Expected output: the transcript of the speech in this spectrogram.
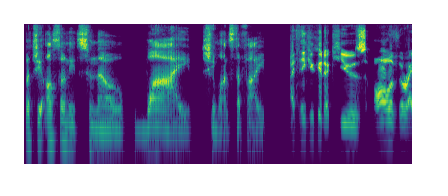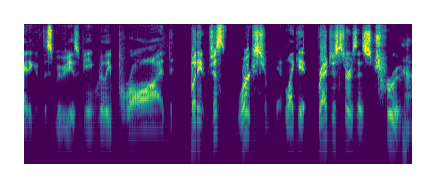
but she also needs to know why she wants to fight. I think you could accuse all of the writing of this movie as being really broad, but it just works for me. Like it registers as true. Yeah.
